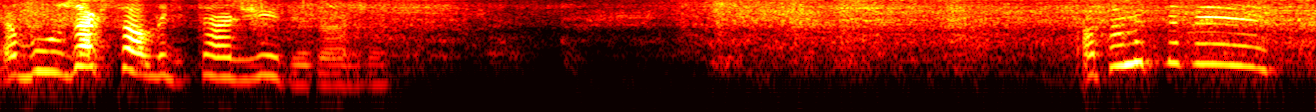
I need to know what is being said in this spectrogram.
Ya bu uzak saldırı tercih ediyor galiba. Atomik nefes.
